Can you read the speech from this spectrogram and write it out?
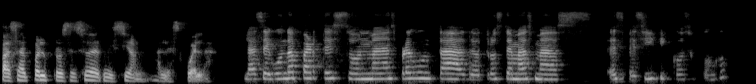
pasar por el proceso de admisión a la escuela. La segunda parte son más preguntas de otros temas más específicos, supongo.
